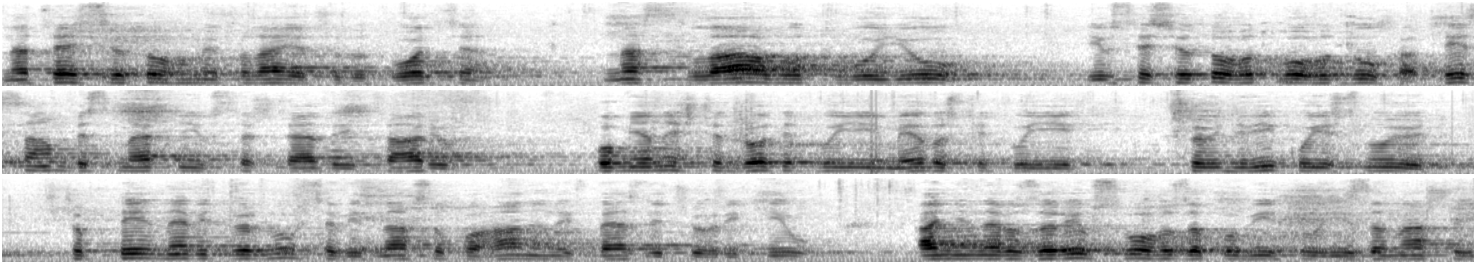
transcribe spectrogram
на честь святого Миколая Чудотворця, на славу Твою і Всесвятого Твого Духа, Ти сам безсмертний і всещедрий царю, пом'яни щедроти Твої і милості Твої, що від віку існують, щоб Ти не відвернувся від нас опоганених безлічу гріхів, ані не розорив свого заповіту із-за нашої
